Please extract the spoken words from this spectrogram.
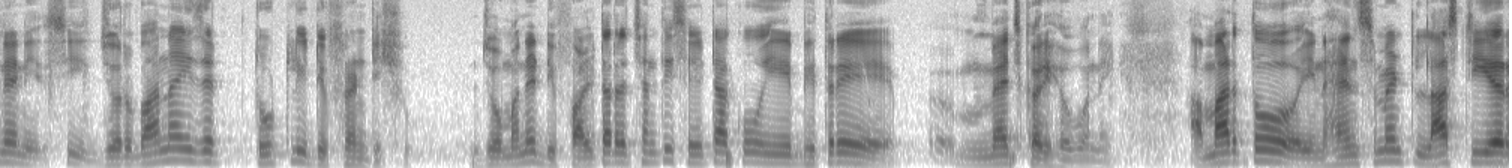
नहीं नहीं सी जुर्माना is a totally different issue जो मैंने डिफल्टर अच्छा सेटा को ये भितरे मैच करहब नहीं। आमार तो enhancement last year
